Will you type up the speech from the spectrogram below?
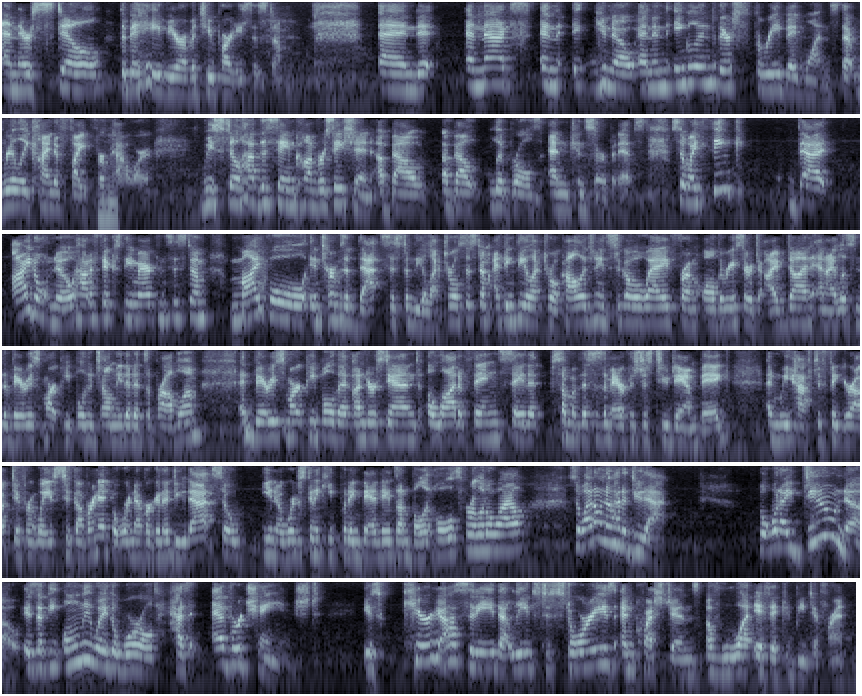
and there's still the behavior of a two party system. And and that's and you know and in England there's three big ones that really kind of fight for mm-hmm. power. We still have the same conversation about about liberals and conservatives. So I think that I don't know how to fix the American system. My whole, in terms of that system, the electoral system, I think the electoral college needs to go away from all the research I've done. And I listen to very smart people who tell me that it's a problem. And very smart people that understand a lot of things say that some of this is America's just too damn big. And we have to figure out different ways to govern it, but we're never going to do that. So, you know, we're just going to keep putting band aids on bullet holes for a little while. So I don't know how to do that. But what I do know is that the only way the world has ever changed is curiosity that leads to stories and questions of what if it could be different?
